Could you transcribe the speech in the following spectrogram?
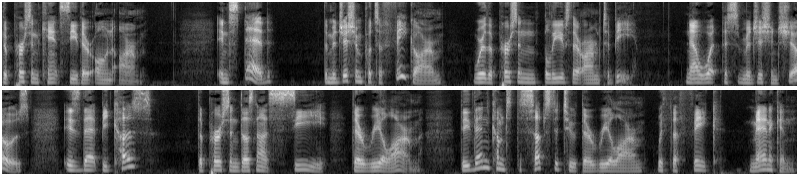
the person can't see their own arm. Instead, the magician puts a fake arm where the person believes their arm to be. Now, what this magician shows is that because the person does not see their real arm, they then come to substitute their real arm with the fake mannequin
